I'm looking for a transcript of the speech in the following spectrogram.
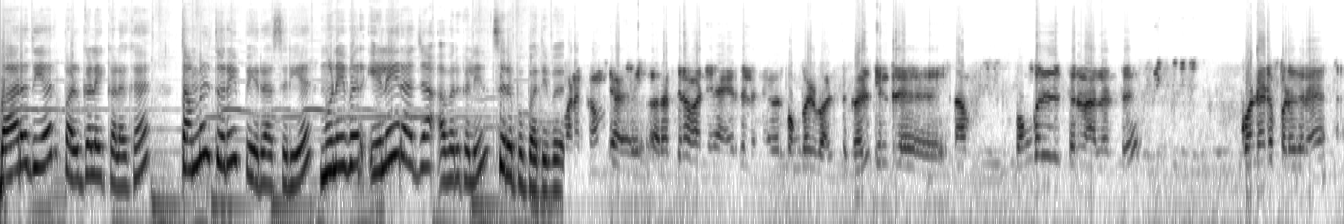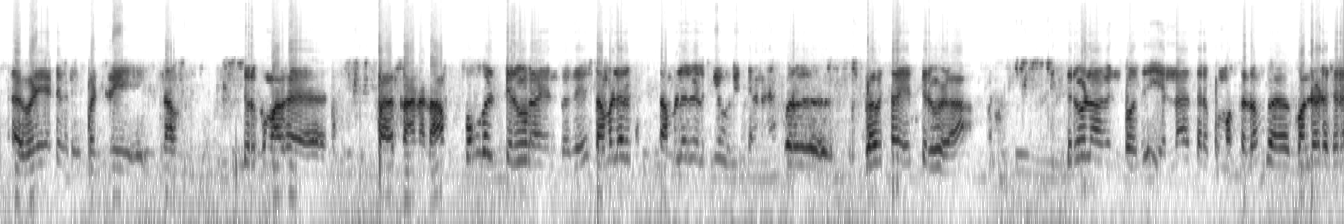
பாரதியார் பல்கலைக்கழக தமிழ்துறை பேராசிரியர் முனைவர் இளையராஜா அவர்களின் சிறப்பு பதிவு. வணக்கம். ரத்னவாணி நேயர்கள் அனைவர் பொங்கல் வாழ்த்துக்கள். இன்று நாம் பொங்கல் திருநாள் அன்று கொண்டாடப்படுகிற விளையாட்டுகளை பற்றி நாம் சுருக்கமாக காணலாம். பொங்கல் திருவிழா என்பது தமிழர் தமிழர்களுக்கே உரித்தான ஒரு விவசாய திருவிழா திருவிழாவின் போது எல்லா தரப்பு மக்களும் கொண்டாடுகிற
